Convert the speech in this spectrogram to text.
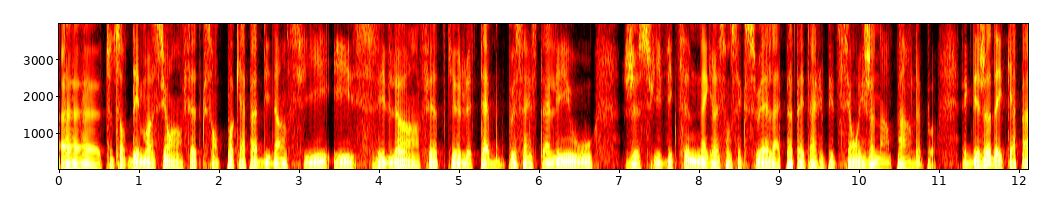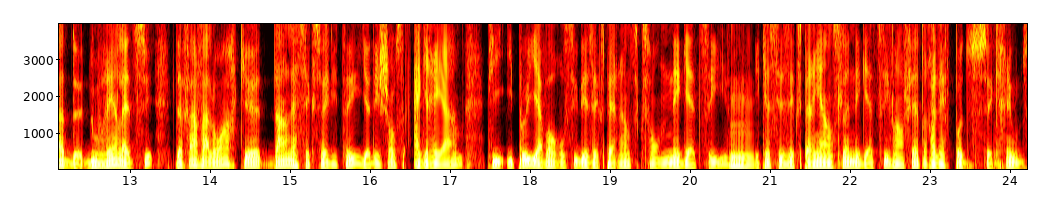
euh, toutes sortes d'émotions en fait qui sont pas capables d'identifier et c'est là en fait que le tabou peut s'installer où je suis victime d'une agression sexuelle à peut-être à répétition et je n'en parle pas. Fait que déjà d'être capable d'ouvrir là-dessus, de faire valoir que dans la sexualité, il y a des choses agréables, puis il peut y avoir aussi des expériences qui sont négatives hmm. et que ces expériences-là négatives en fait relèvent pas du secret ou du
